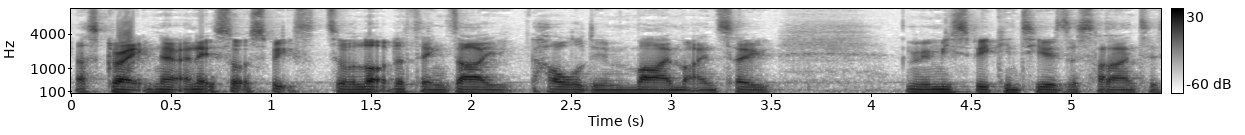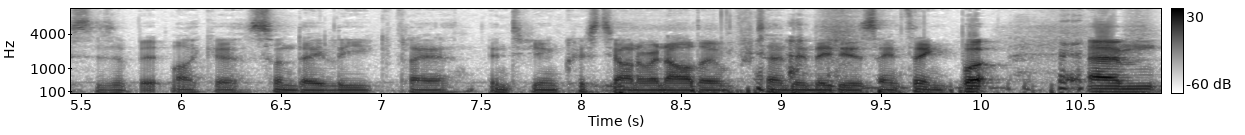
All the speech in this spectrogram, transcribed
That's great, no, and it sort of speaks to a lot of the things I hold in my mind. So I mean, me speaking to you as a scientist is a bit like a Sunday league player interviewing Cristiano Ronaldo and pretending they do the same thing. But um,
